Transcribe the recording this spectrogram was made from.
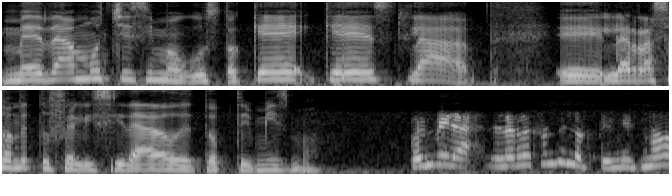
me da muchísimo gusto. ¿Qué, qué es la, eh, la razón de tu felicidad o de tu optimismo? Pues mira, la razón del optimismo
